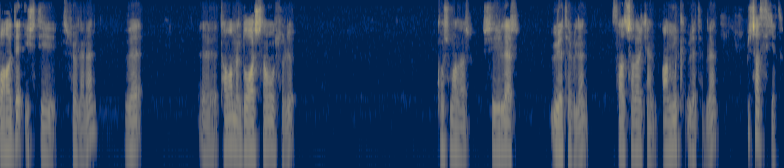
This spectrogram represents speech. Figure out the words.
bade içtiği söylenen ve e, tamamen doğaçlama usulü koşmalar, şiirler üretebilen, saz çalarken anlık üretebilen bir şahsiyet.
